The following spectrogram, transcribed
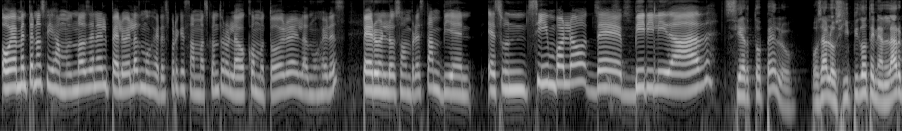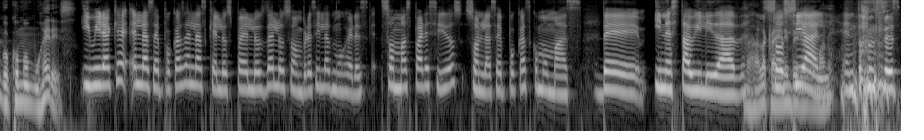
obviamente nos fijamos más en el pelo de las mujeres porque está más controlado como todo lo de las mujeres, pero en los hombres también es un símbolo de virilidad. Cierto pelo. O sea, los hippies lo tenían largo como mujeres. Y mira que en las épocas en las que los pelos de los hombres y las mujeres son más parecidos, son las épocas como más de inestabilidad Ajá, social. Entonces,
